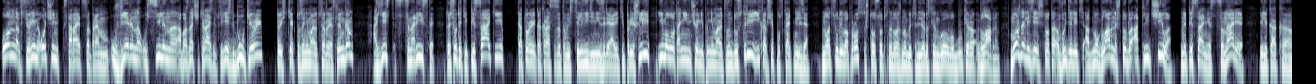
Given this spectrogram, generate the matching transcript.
Он все время очень старается прям уверенно, усиленно обозначить разницу. Есть букеры, то есть те, кто занимаются рестлингом, а есть сценаристы. То есть вот эти писаки, которые как раз из этого из телевидения, из реалити пришли, и, мол, вот они ничего не понимают в индустрии, их вообще пускать нельзя. Но отсюда и вопрос, что, собственно, должно быть для рестлингового букера главным. Можно ли здесь что-то выделить одно главное, чтобы отличило написание сценария или как э,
